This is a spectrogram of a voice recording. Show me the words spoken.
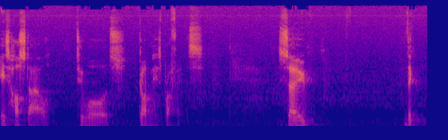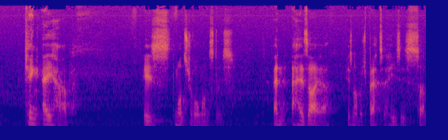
is hostile towards God and his prophets. So, the King Ahab is the monster of all monsters. And Ahaziah is not much better, he's his son.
